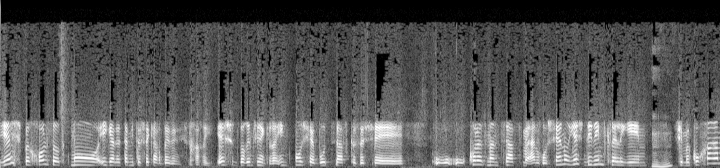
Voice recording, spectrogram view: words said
יש בכל זאת, כמו, יגאל, אתה מתעסק הרבה במסחרי. יש דברים שנקראים כמו שעבוד צף כזה שהוא הוא כל הזמן צף מעל ראשנו. יש דינים כלליים מהמם. שמכוחם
